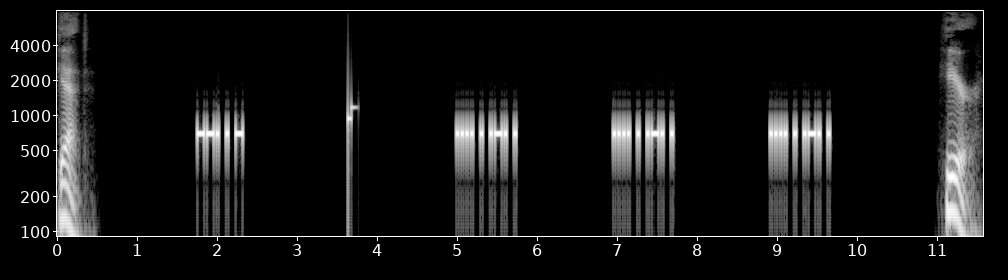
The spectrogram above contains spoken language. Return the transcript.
Get. Here.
